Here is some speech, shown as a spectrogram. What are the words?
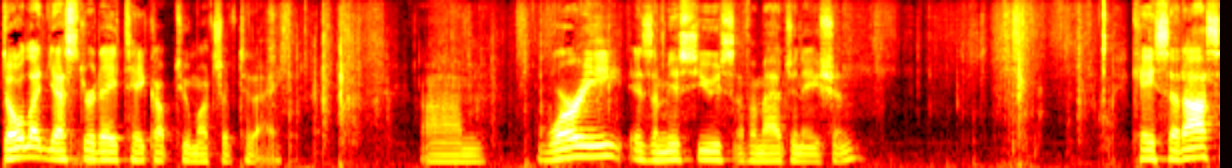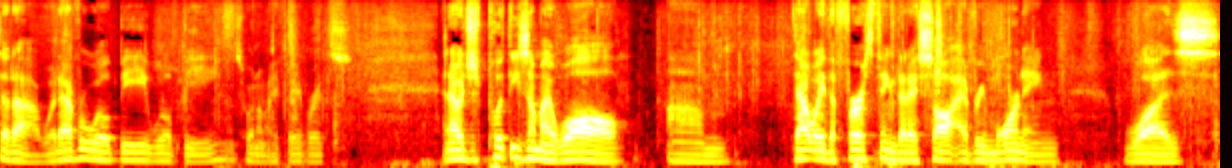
Don't let yesterday take up too much of today. Um, worry is a misuse of imagination. Que sera, sera. Whatever will be, will be. That's one of my favorites. And I would just put these on my wall. Um, that way, the first thing that I saw every morning was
